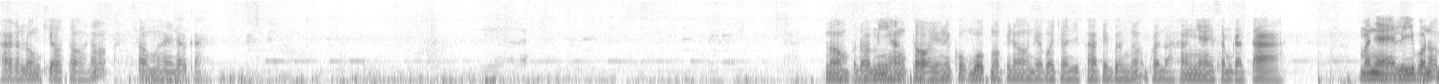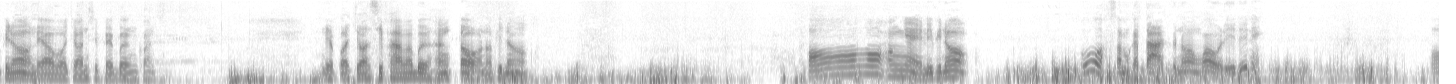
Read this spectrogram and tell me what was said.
พากันลงเกี่ยวต่อเนาะเศร้าเมื่อยแล้วกันน้องเพิ่นว่ามีหางต่ออยู่ในกกบกเนาะพี่น้องเดี๋ยวบอจอนสิพาไปเบิ่งเนาะเพิ่นว่าหางใหญ่สำกัดตา มันใหญ่อีหลีบ่เนาะพี่น้องเดี๋ยวบอจอนสิไปเบิ่งก่อน เดี๋ยวบอจอนสิพามาเบิ่งหางต่อเนาะพี่น้องอ๋อหางใหญ่ลยพี่น้องโอ้สำกัดตาคือน้องเว้าอีหลีด้นี่อ๋อ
